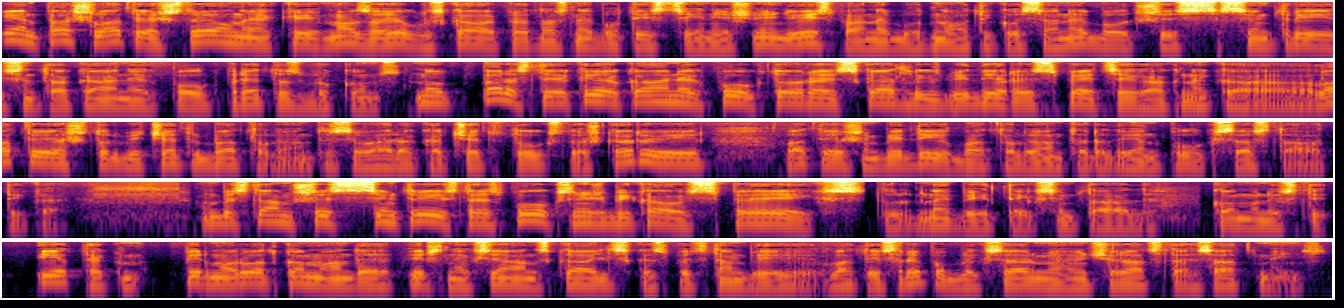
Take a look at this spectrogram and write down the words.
Viena paša latviešu strēlnieki mazo jūglas kauju, protams, nebūtu izcīnījuši. Viņi vispār nebūtu notikusi, ja nebūtu šis 130. kājnieku pulka pretuzbrukums. Nu, parastie krievu kājnieku pulki toreiz skaitlīgs bija divreiz spēcīgāk nekā latviešu. Tur bija četri bataljoni, tas ir vairāk kā 4000 karavīri. Latviešiem bija divi bataljoni, tad viena pulka sastāvā tikai. Un bez tam šis 130. pulks bija kaujas spējīgs. Tur nebija, teiksim, tāda komunisti ietekme. Pirmā rotu komandē virsnieks Jānis Kaļs, kas pēc tam bija Latvijas Republikas armijā, viņš ir atstājis atmiņas.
